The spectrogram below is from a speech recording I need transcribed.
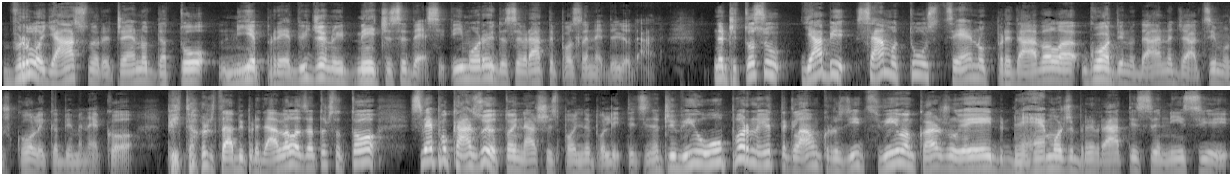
vrlo jasno rečeno da to nije predviđeno i neće se desiti i moraju da se vrate posle nedelju dana. Znači, to su, ja bi samo tu scenu predavala godinu dana đacima u školi kad bi me neko pitao šta bi predavala, zato što to sve pokazuje o toj našoj spoljnoj politici. Znači, vi uporno idete glavom kroz zid, svi vam kažu, ej, ne može bre, vrati se, nisi,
